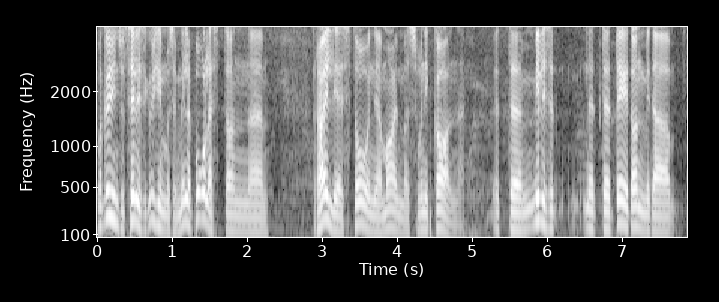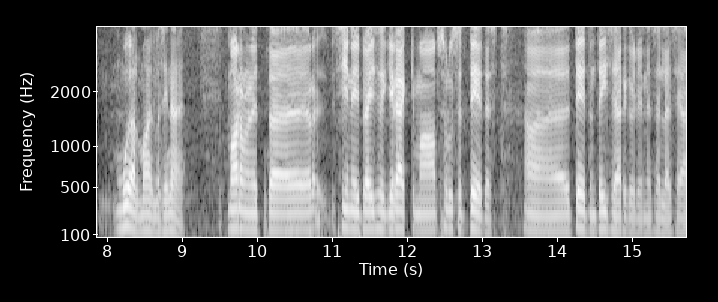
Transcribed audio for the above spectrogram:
ma küsin sult sellise küsimuse, mille poolest on Rally Estonia maailmas unikaalne? et millised need teed on, mida mujal maailmas ei näe? Ma arvan, et äh, siin ei pea isegi rääkima absoluutselt teedest äh,. teed on teisejärguline selles ja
